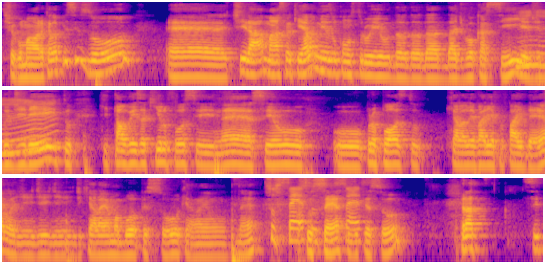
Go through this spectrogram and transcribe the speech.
chegou uma hora que ela precisou é, tirar a máscara que ela mesma construiu do- do- da, da advocacia, de- do Uhum. direito, que talvez aquilo fosse né, ser o, o propósito que ela levaria pro pai dela, de, de, de, de que ela é uma boa pessoa, que ela é um né, Sucesso, sucesso, sucesso. de pessoa, se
